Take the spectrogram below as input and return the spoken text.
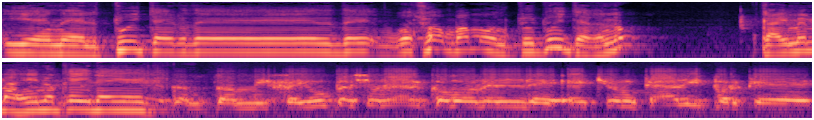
y en el Twitter de, de. bueno, Vamos, en tu Twitter, ¿no? Ahí me imagino que iré. tanto en mi Facebook personal como en el de Hecho en Cádiz, porque eh,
